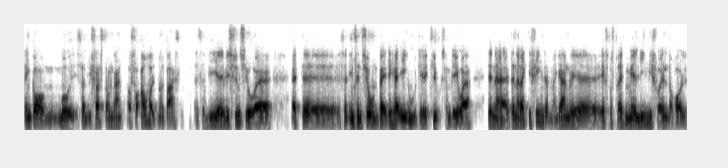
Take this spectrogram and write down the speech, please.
den går mod sådan i første omgang at få afholdt noget barsel. Altså vi, øh, vi synes jo, øh, at øh, sådan intentionen bag det her EU-direktiv, som det jo er, den er, den er rigtig fint, at man gerne vil øh, efterstræbe en mere ligelig forældrerolle.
